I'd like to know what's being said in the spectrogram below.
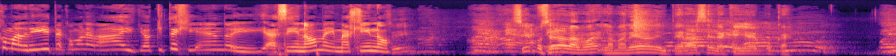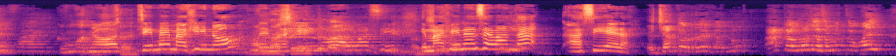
comadrita? ¿Cómo le va? Y yo aquí tejiendo y así, ¿no? Me imagino. Sí, sí pues era la, la manera de enterarse de aquella época. No, sí, me imagino, me imagino algo así. Imagínense, banda, así era. Echando rejas, ¿no? Ah, cabrón, ya se mete, güey.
